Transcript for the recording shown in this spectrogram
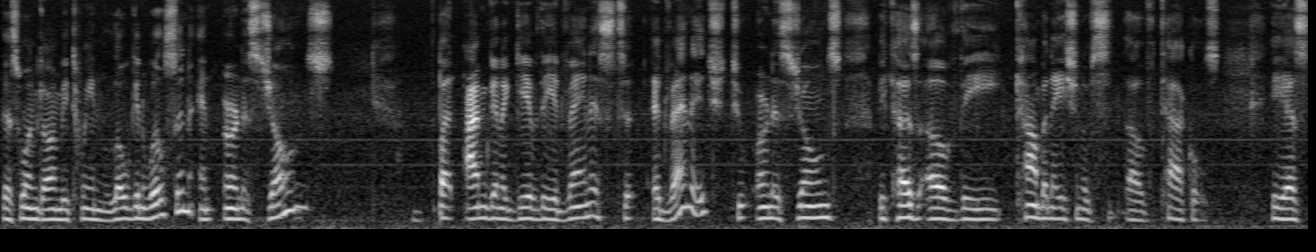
This one going between Logan Wilson and Ernest Jones but I'm going to give the advantage to, advantage to Ernest Jones because of the combination of, of tackles. He has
